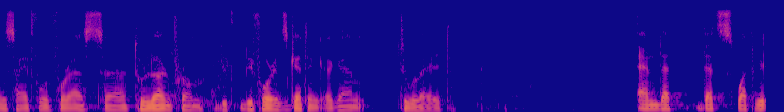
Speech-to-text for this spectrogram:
insightful for us uh, to learn from bef- before it's getting again too late. And that that's what we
